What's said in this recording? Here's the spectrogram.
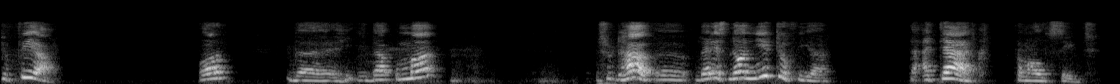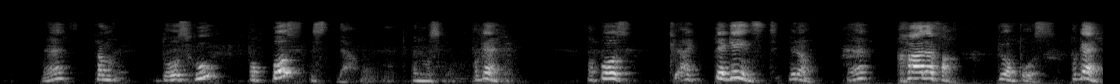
to fear, or the the ummah should have. Uh, there is no need to fear the attack from outside, eh? from those who oppose Islam and Muslim. Okay? Oppose, act against, you know. Eh? Khalafa, to oppose. Okay?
